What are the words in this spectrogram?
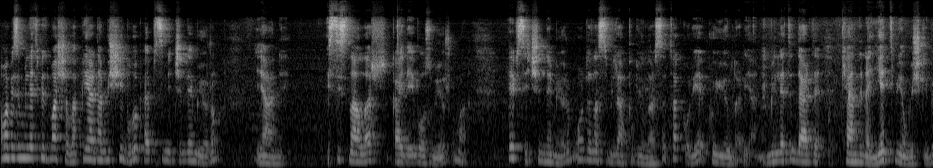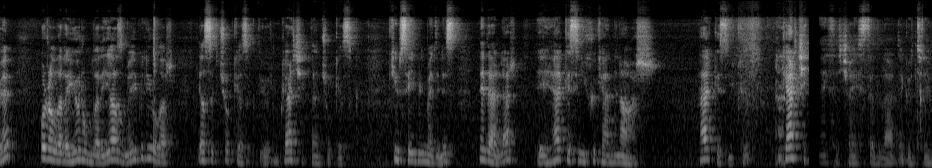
Ama bizim milletimiz maşallah bir yerden bir şey bulup hepsinin için demiyorum. Yani istisnalar kaideyi bozmuyor ama hepsi için demiyorum. Orada nasıl bir laf buluyorlarsa tak oraya koyuyorlar yani. Milletin derdi kendine yetmiyormuş gibi oralara yorumları yazmayı biliyorlar. Yazık çok yazık diyorum. Gerçekten çok yazık. Kimseyi bilmediniz. Ne derler? E, herkesin yükü kendine ağır. Herkesin yükü. Gerçek. Neyse çay istediler de götüreyim.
